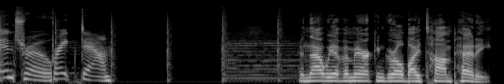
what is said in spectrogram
Intro. Breakdown. And now we have American Girl by Tom Petty.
